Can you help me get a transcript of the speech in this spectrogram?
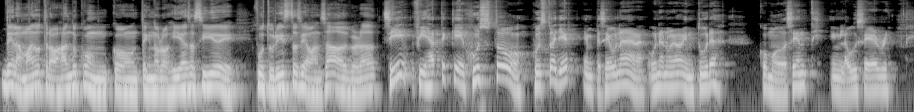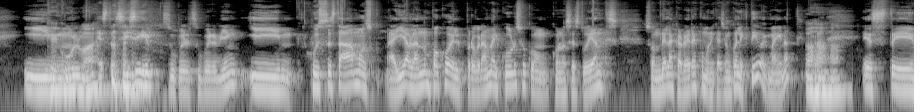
de la mano trabajando con, con, tecnologías así de futuristas y avanzadas, ¿verdad? Sí, fíjate que justo, justo ayer empecé una, una nueva aventura como docente en la UCR. Y Qué cool, man. Esto, sí, sí, súper, súper bien. Y justo estábamos ahí hablando un poco del programa del curso con, con los estudiantes. Son de la carrera de comunicación colectiva, imagínate. Ajá. Este,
